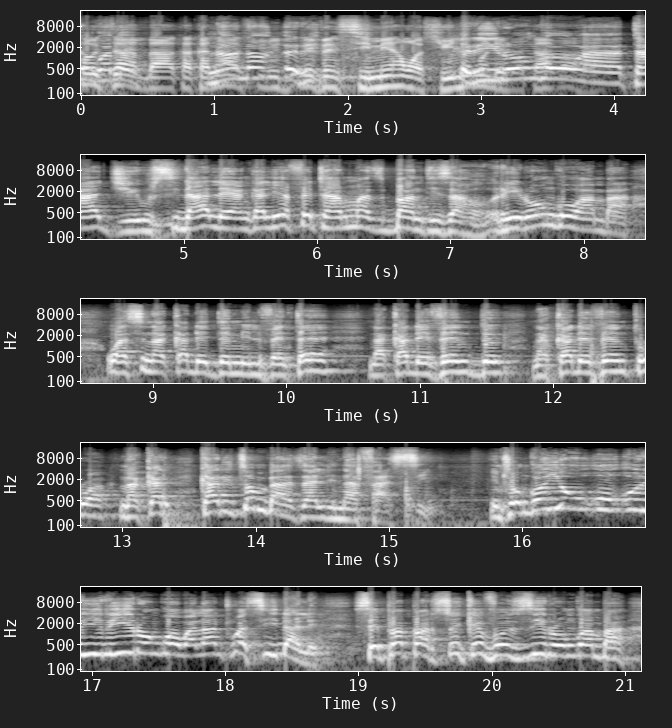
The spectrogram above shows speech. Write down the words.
kauzamba kakana wasili 26 mai hawasili rirongo wa taji usidale angalia fete armas bandi zaho rirongo wamba wasina kade 2021 na kade 22 na kade 23 na kade karitsomba azali nafasi ntongo yo rirongo walantu wasidale c'est pas parce que vos irongo amba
